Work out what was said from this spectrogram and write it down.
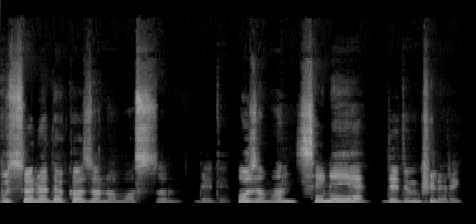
bu sene de kazanamazsın dedi. O zaman seneye dedim gülerek.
